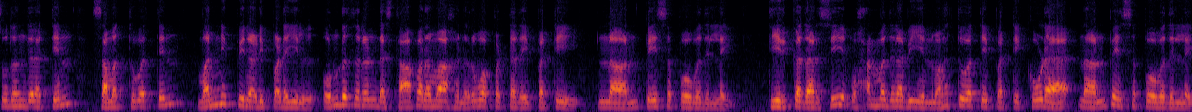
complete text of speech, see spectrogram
சுதந்திரத்தின் சமத்துவத்தின் மன்னிப்பின் அடிப்படையில் ஒன்று திரண்ட ஸ்தாபனமாக நிறுவப்பட்டதை பற்றி நான் பேசப்போவதில்லை. தீர்க்கதரிசி முகமது நபியின் மகத்துவத்தை பற்றி கூட நான் பேசப்போவதில்லை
